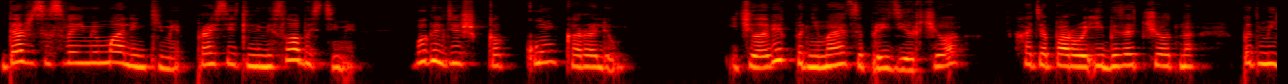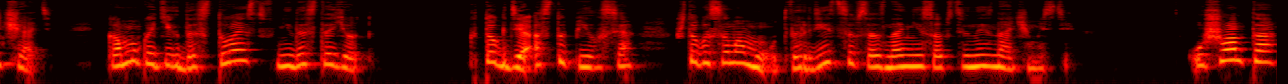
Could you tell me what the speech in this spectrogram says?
даже со своими маленькими, простительными слабостями, выглядишь как кум королю. И человек поднимается придирчиво, хотя порой и безотчетно, подмечать, кому каких достоинств недостает, кто где оступился, чтобы самому утвердиться в сознании собственной значимости. Уж он-то,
